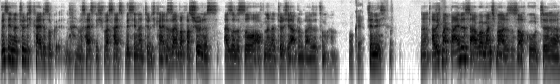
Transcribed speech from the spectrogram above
bisschen Natürlichkeit ist, okay. was heißt nicht, was heißt bisschen Natürlichkeit? Es ist einfach was Schönes, also das so auf eine natürliche Art und Weise zu machen, Okay. finde ich. Ne? Also ich mag beides, aber manchmal ist es auch gut, äh,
